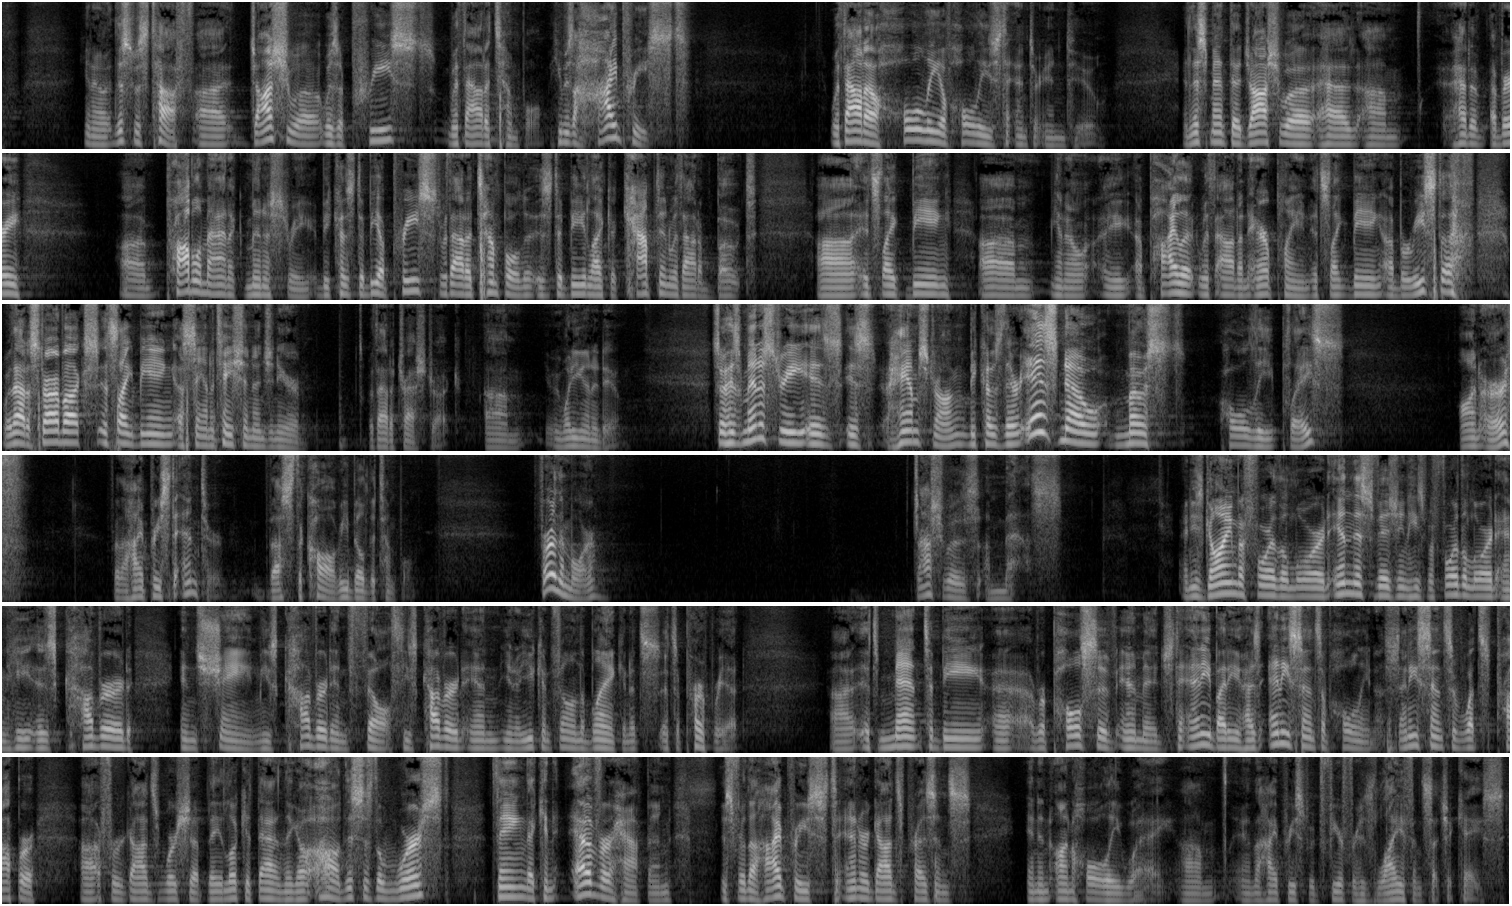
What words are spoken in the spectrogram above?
you know, this was tough. Uh, Joshua was a priest without a temple, he was a high priest without a holy of holies to enter into. And this meant that Joshua had, um, had a, a very uh, problematic ministry because to be a priest without a temple is to be like a captain without a boat. Uh, it's like being, um, you know, a, a, pilot without an airplane. It's like being a barista without a Starbucks. It's like being a sanitation engineer without a trash truck. Um, what are you going to do? So his ministry is, is hamstrung because there is no most holy place on earth for the high priest to enter. Thus the call rebuild the temple. Furthermore, Joshua's a mess. And he's going before the Lord in this vision. He's before the Lord and he is covered in shame. He's covered in filth. He's covered in, you know, you can fill in the blank and it's, it's appropriate. Uh, it's meant to be a, a, repulsive image to anybody who has any sense of holiness, any sense of what's proper uh, for God's worship. They look at that and they go, oh, this is the worst thing that can ever happen is for the high priest to enter God's presence in an unholy way. Um, and the high priest would fear for his life in such a case.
